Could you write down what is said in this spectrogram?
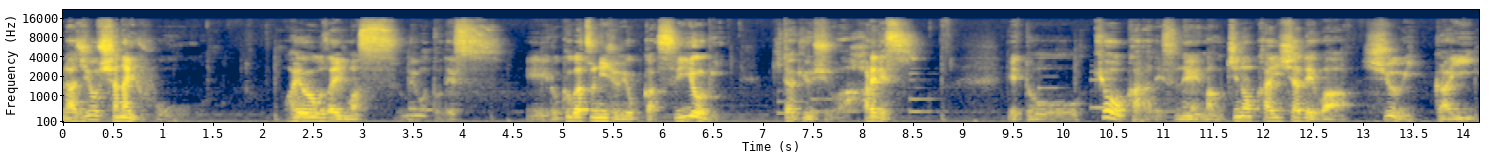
ラジオ社内報。おはようございます。梅本です、えー6月24日水曜日。北九州は晴れです。えっと今日からですね、まあ、うちの会社では週1回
